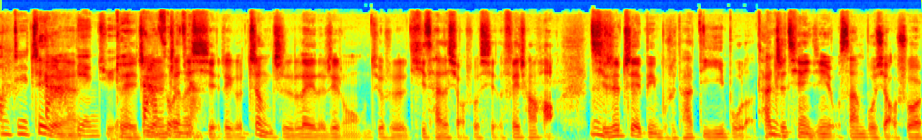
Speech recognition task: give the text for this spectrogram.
哦，这这个人编剧对这个人真的写这个政治类的这种就是题材的小说写的非常好。其实这并不是他第一部了，他之前已经有三部小说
